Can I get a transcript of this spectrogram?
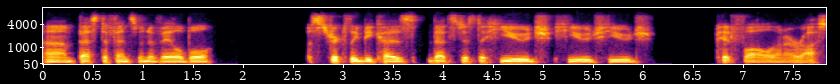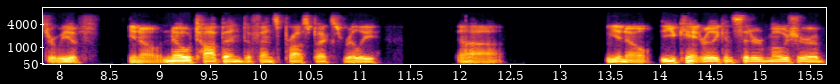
um, best defenseman available, strictly because that's just a huge, huge, huge pitfall on our roster. We have, you know, no top end defense prospects really. Uh, you know, you can't really consider Moser a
